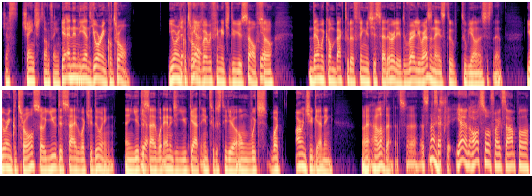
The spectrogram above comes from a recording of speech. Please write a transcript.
just change something. Yeah, and in the end, you're in control. You're in The- control yeah. of everything that you do yourself. Yeah. So then we come back to the thing that you said earlier. It rarely resonates. To to be honest, is that you're in control. So you decide what you're doing, and you Yeah. decide what energy you get into the studio. On which what aren't you getting? I, I love that. That's uh, that's nice. Exactly. Yeah, and also, for example,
